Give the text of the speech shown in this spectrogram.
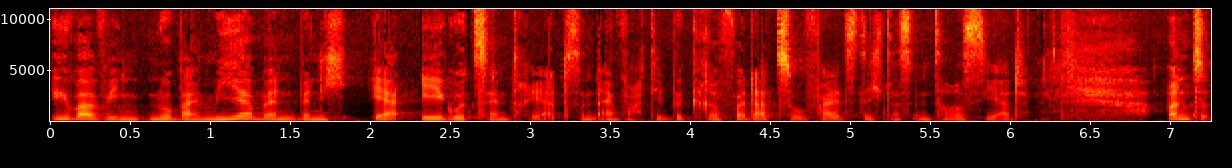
überwiegend nur bei mir bin, bin ich eher egozentriert. Sind einfach die Begriffe dazu, falls dich das interessiert. Und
